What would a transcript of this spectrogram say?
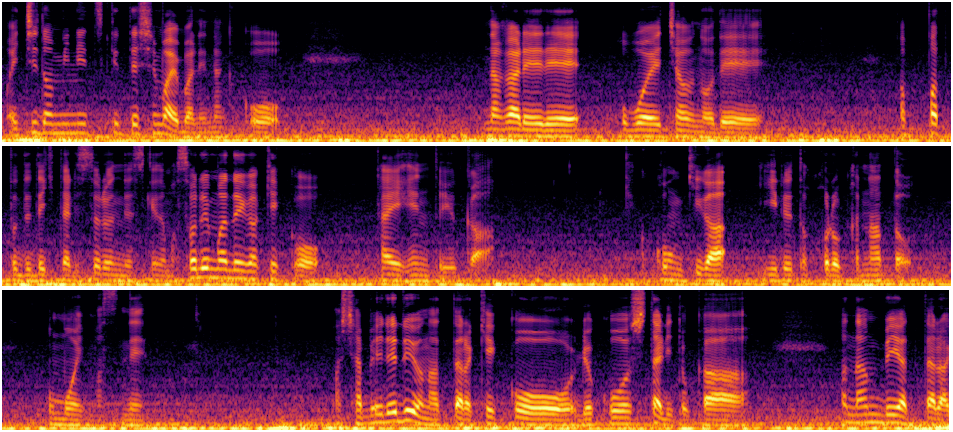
まあ、一度身につけてしまえばねなんかこう流れで覚えちゃうのでパッと出てきたりするんですけどもそれまでが結構大変というか結構根気がいるところかなと思いますね。喋れるようになったら結構旅行したりとか、まあ、南米やったら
